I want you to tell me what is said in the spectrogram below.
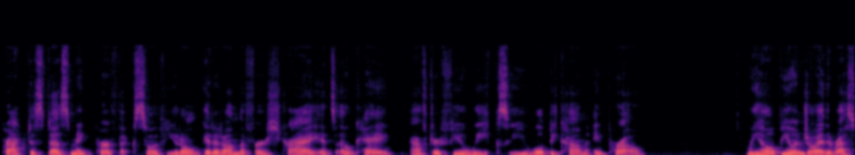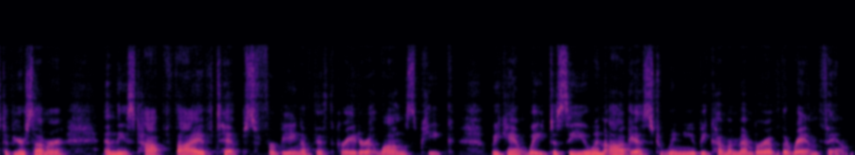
Practice does make perfect, so if you don't get it on the first try, it's okay. After a few weeks, you will become a pro. We hope you enjoy the rest of your summer and these top five tips for being a fifth grader at Longs Peak. We can't wait to see you in August when you become a member of the Ram fam.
